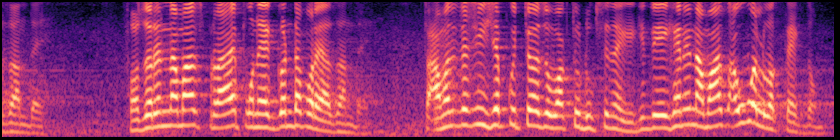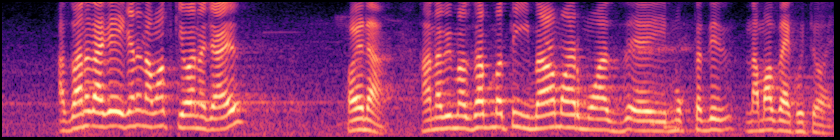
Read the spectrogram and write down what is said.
আজান দেয়। ফজরের নামাজ প্রায় পৌনে এক ঘণ্টা পরে আজান দেয়। তো আমাদের দেশে হিসাব করতে হয় যে ওয়াক্ত ঢুকছে নাকি, কিন্তু এখানে নামাজ আউ্বাল ওয়াক্ত একদম। আজানের আগে এখানে নামাজ কি হয় না, জায়েজ? হয় না। হানাবি মাজহাব মতে ইমাম আর মোয়াজ এই মুক্তাদির নামাজ এক হইতে হয়।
